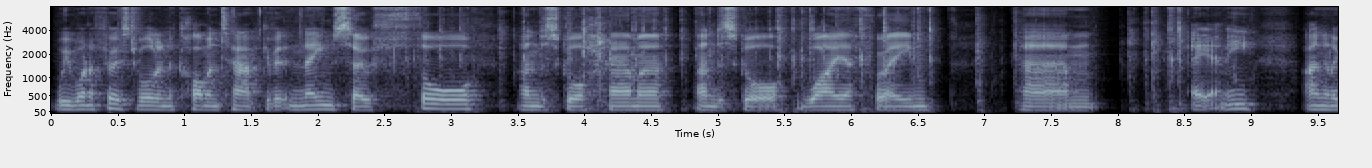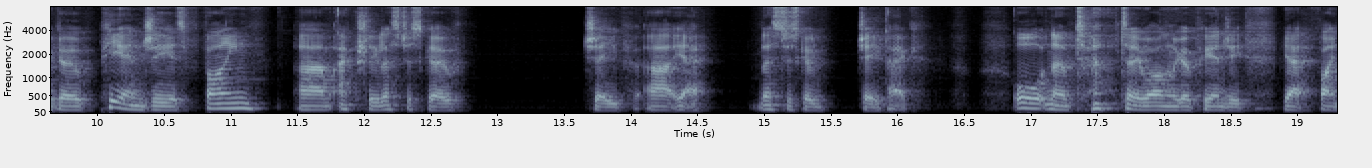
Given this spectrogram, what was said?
We want to, first of all, in the common tab, give it a name. So Thor underscore hammer underscore wireframe um, AME. I'm going to go PNG is fine. Um, actually, let's just go JPEG. Uh, yeah, let's just go JPEG. Or no, tell you what, I'm going to go PNG. Yeah, fine.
